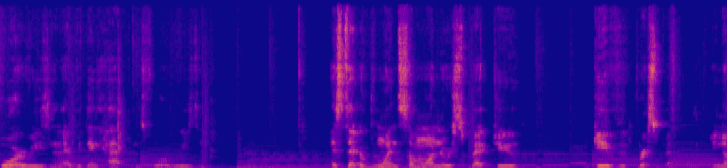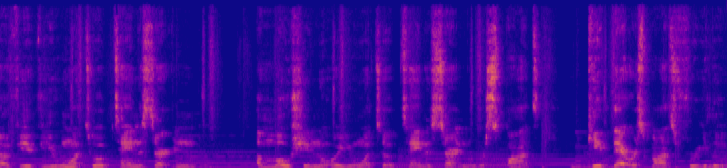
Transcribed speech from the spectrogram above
for a reason. Everything happens for a reason. Instead of wanting someone to respect you, give respect. You know, if you, if you want to obtain a certain emotion or you want to obtain a certain response, give that response freely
